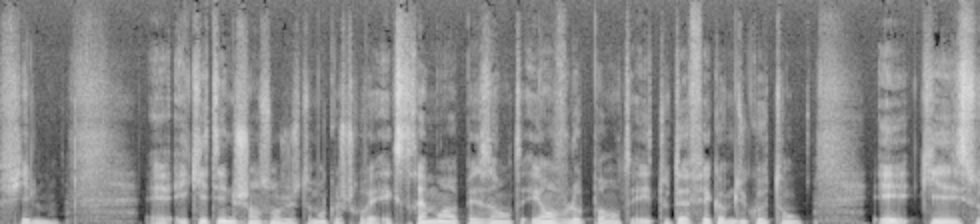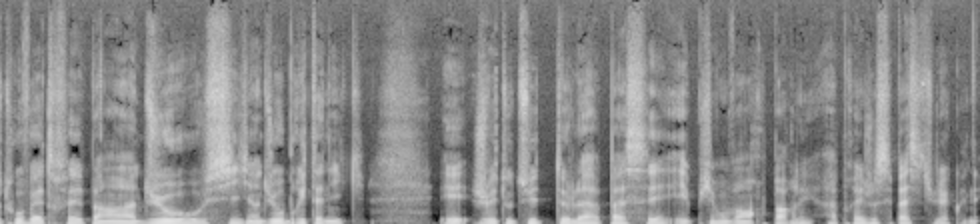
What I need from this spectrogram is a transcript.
film, et, qui était une chanson justement que je trouvais extrêmement apaisante et enveloppante, et tout à fait comme du coton, et qui se trouve être faite par un duo aussi, un duo britannique. Et je vais tout de suite te la passer, et puis on va en reparler après. Je sais pas si tu la connais.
